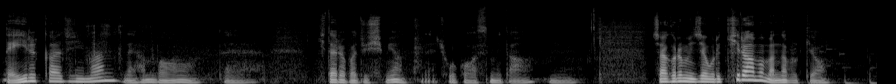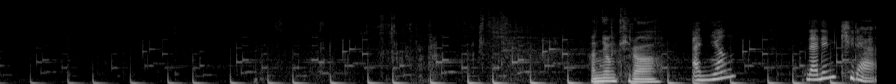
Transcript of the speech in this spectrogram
내일까지만 네 한번 네, 기다려봐 주시면 네, 좋을 것 같습니다. 음. 자 그럼 이제 우리 키라 한번 만나볼게요. 안녕 키라. 안녕. 나는 키라.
